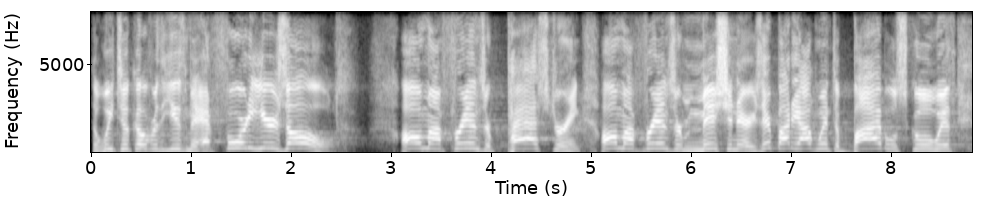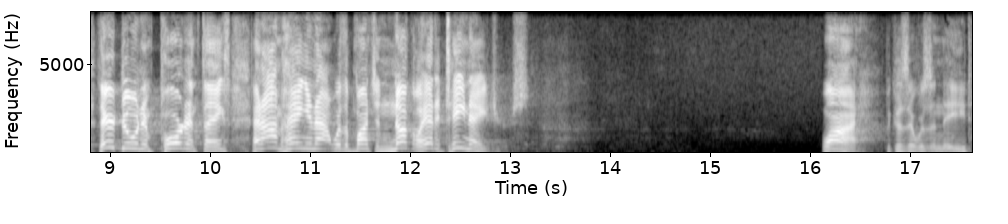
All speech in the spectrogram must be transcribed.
So we took over the youth ministry at 40 years old. All my friends are pastoring. All my friends are missionaries. Everybody I went to Bible school with, they're doing important things, and I'm hanging out with a bunch of knuckleheaded teenagers. Why? Because there was a need.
